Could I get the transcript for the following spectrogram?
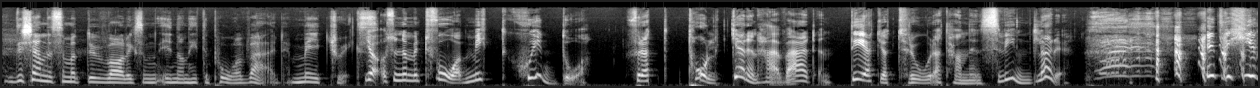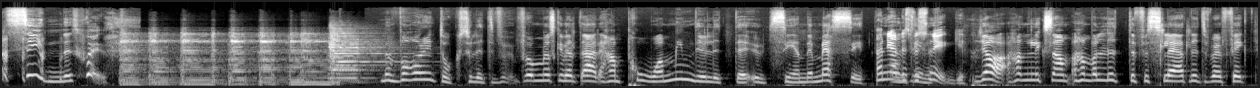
Det kändes som att du var liksom i någon hittepåvärld. Matrix. Ja, och så nummer två, mitt skydd då, för att tolka den här världen, det är att jag tror att han är en svindlare. är inte helt sinnessjukt? Men var det inte också lite, för, om jag ska vara helt ärlig, han påminner ju lite utseendemässigt. Han är alldeles för snygg. Ja, han, liksom, han var lite för slät, lite för perfekt.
